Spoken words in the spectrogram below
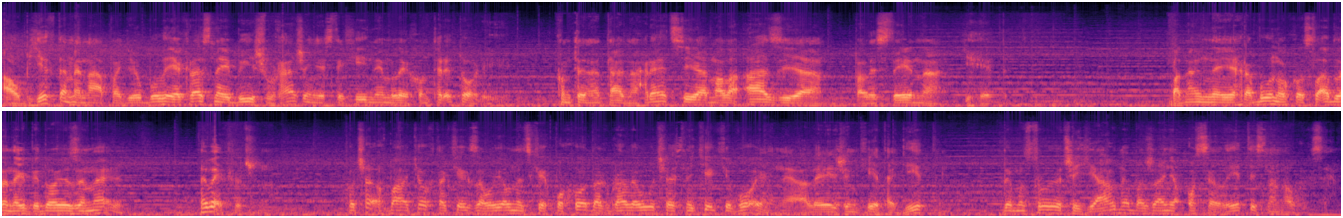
А об'єктами нападів були якраз найбільш вражені стихійним лихом території: континентальна Греція, Мала Азія, Палестина, Єгипет. Банальний грабунок ослаблених бідою земель не виключено. Хоча в багатьох таких завойовницьких походах брали участь не тільки воїни, але й жінки та діти, демонструючи явне бажання оселитись на нових землях.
